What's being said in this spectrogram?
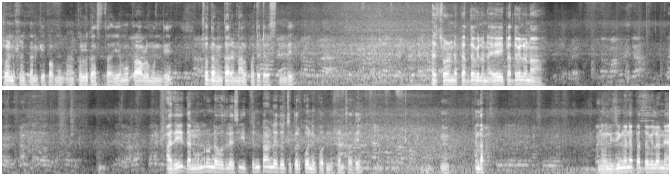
చూడండి ఫ్రెండ్స్ దానికి పాపం కళ్ళు కాస్త ఏమో ప్రాబ్లం ఉంది. చూద్దాం ఇంకా రెండు నాలుగు పోతే తెలుస్తుంది. అది చూడండి పెద్ద విలన ఏ పెద్ద విలనా అది దాని ముందర ఉండే వదిలేసి ఇది తింటా ఉండేది వచ్చి పెరుక్కొని పోతుంది ఫ్రెండ్స్ అది. ఇందా. నువ్వు నిజంగానే పెద్ద విలనే.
